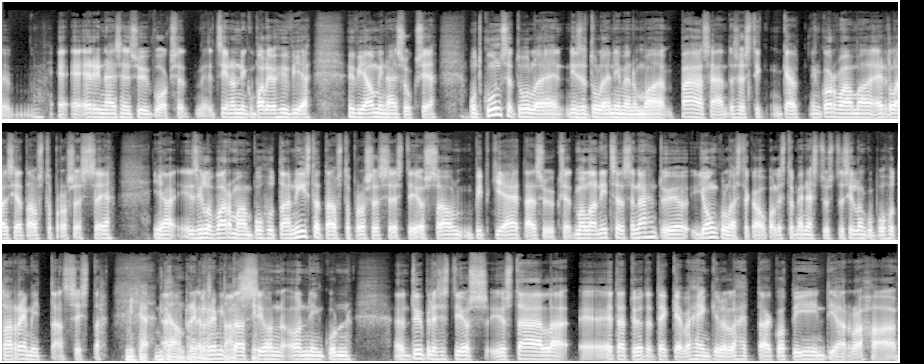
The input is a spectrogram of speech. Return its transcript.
äh, erinäisen syyn vuoksi. Että siinä on niin kuin paljon hyviä, hyviä ominaisuuksia. Mutta kun se tulee, niin se tulee nimenomaan pääsääntöisesti korvaamaan erilaisia taustaprosesseja. Ja silloin varmaan puhutaan niistä taustaprosesseista, joissa on pitkiä etäisyyksiä. Et me ollaan itse asiassa nähty jo jonkunlaista kaupallista menestystä silloin, kun puhutaan remittanssista. Mitä, mitä on remittanssi? Remittanssi on, on niin kuin, tyypillisesti, jos, jos täällä etätyötä tekevä henkilö lähettää kotiin Intian rahaa,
